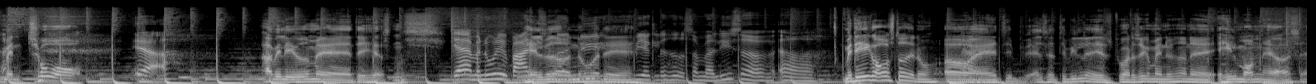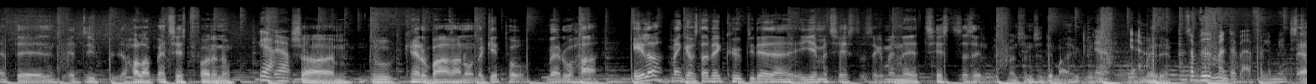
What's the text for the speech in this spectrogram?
Men to år Ja. har vi levet med det her sådan... ja, men nu er det jo bare Helvede, en, og nu ny er det- virkelighed, som er lige så... Uh... Men det er ikke overstået endnu, og øh, det, altså, det vilde, du har da sikkert med i nyhederne hele morgen her også, at, øh, at de holder op med at teste for det nu. Ja. Ja. ja. Så øhm, nu kan du bare rende rundt og gætte på, hvad du har. Eller man kan jo stadigvæk købe de der hjemmetester, så kan man uh, teste sig selv, hvis man synes, at det er meget hyggeligt Ja. Ja. med det. Så ved man det i hvert fald mindst. Ja,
